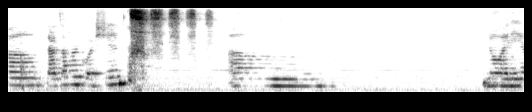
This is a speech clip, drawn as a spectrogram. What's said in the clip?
Um, that's a hard question. Um, no idea.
